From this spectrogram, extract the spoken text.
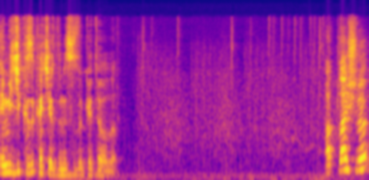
Emici kızı kaçırdınız siz o kötü oldu. At lan şunu.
